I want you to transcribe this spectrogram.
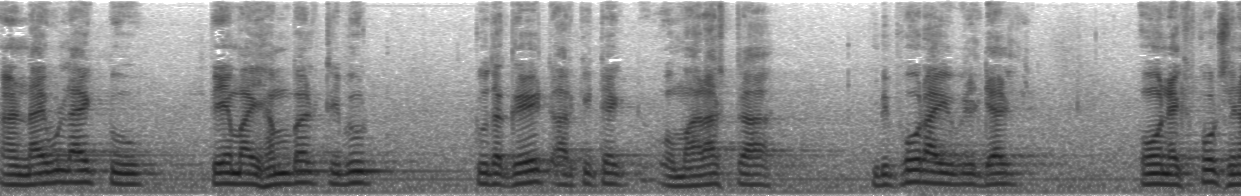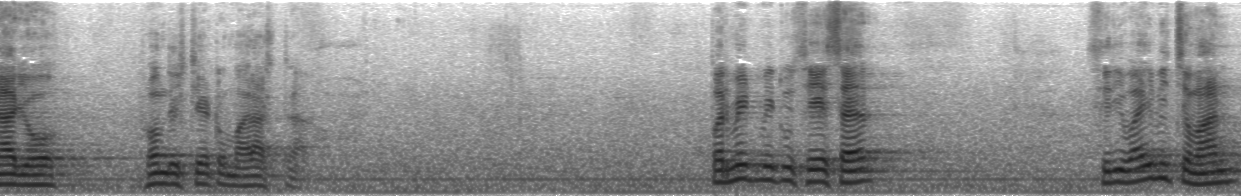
and I would like to pay my humble tribute to the great architect of Maharashtra before I will delve on export scenario from the state of Maharashtra. Permit me to say, sir, Sri Y.B. Chavan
